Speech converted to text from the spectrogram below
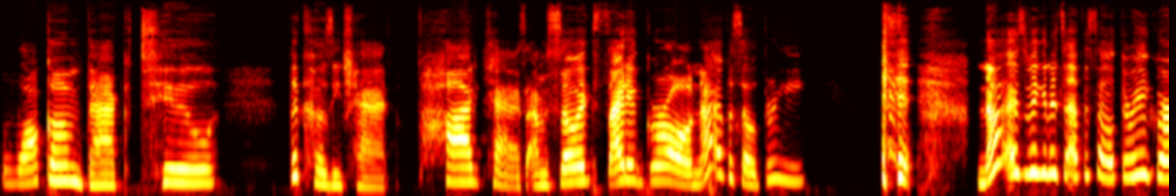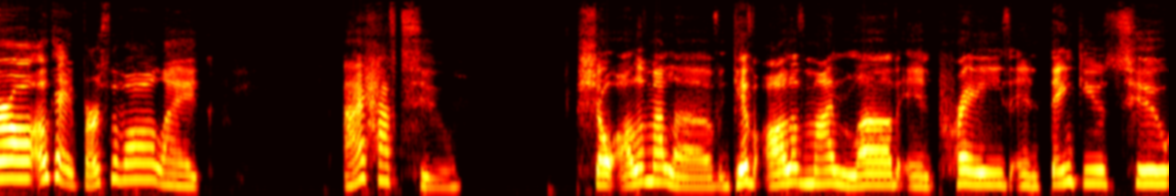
Welcome back to the Cozy Chat podcast. I'm so excited, girl. Not episode three. Not as we get into episode three, girl. Okay, first of all, like, I have to show all of my love, give all of my love and praise and thank yous to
